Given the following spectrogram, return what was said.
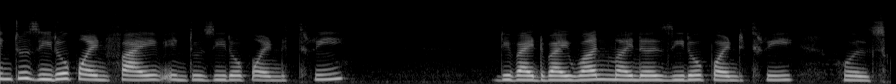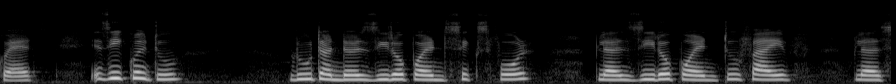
into 0.5 into 0.3 divided by 1 minus 0.3 whole square is equal to root under 0.64 plus 0.25 plus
